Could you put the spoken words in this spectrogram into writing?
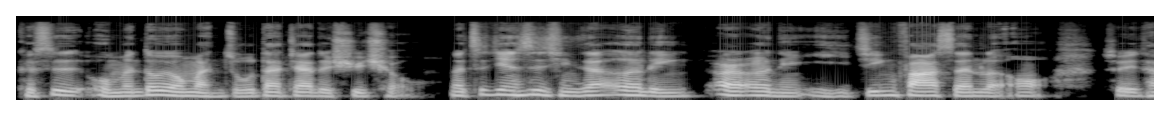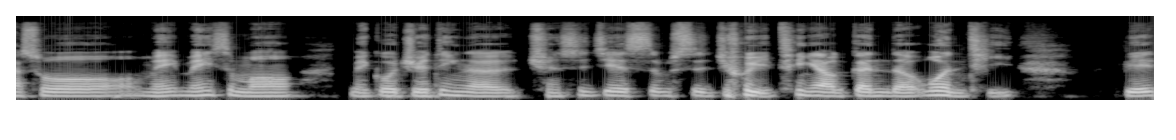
可是我们都有满足大家的需求。那这件事情在二零二二年已经发生了哦，所以他说没没什么，美国决定了，全世界是不是就一定要跟的问题？别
